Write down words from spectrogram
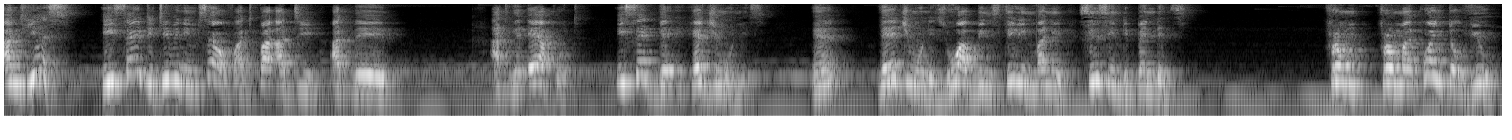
And yes, he said it even himself at, at, at, the, at the airport. He said the hegemonies, eh? the hegemonies who have been stealing money since independence. From, from my point of view,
